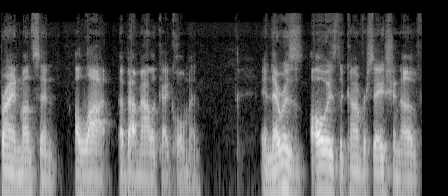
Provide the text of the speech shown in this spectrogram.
Brian Munson a lot about Malachi Coleman, and there was always the conversation of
